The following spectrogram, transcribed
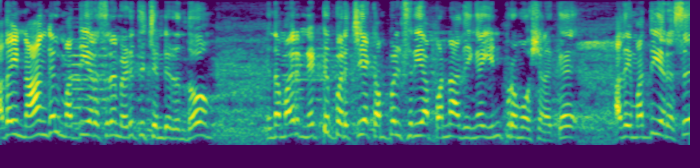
அதை நாங்கள் மத்திய அரசிடம் எடுத்து சென்றிருந்தோம். இந்த மாதிரி நெட்டு பரீட்சையை கம்பல்சரியாக பண்ணாதீங்க இன் ப்ரொமோஷனுக்கு அதை மத்திய அரசு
